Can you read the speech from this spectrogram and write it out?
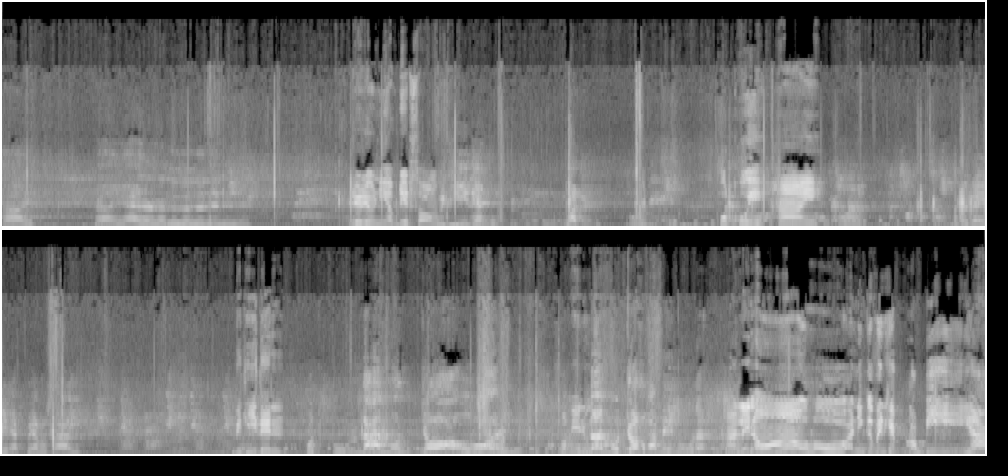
ใช่ใช่ใช่เร็วๆๆๆเร็วๆนี้อัปเดตสองๆวิธีเล่นวัดโอ้ยพูดคุยไฮอ๋อมันต้องใช้แอปแปลภาษาเลย วิธีเล่น กดปุ่มด้านบนจอโอ้ยกดเมปุ่นู มด้านบนจอคำว่าเมนูน่ะอ่าเล่นอ๋อโอ้โห อันนี้ก็เป็นแค่ล็อบบี้อะ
